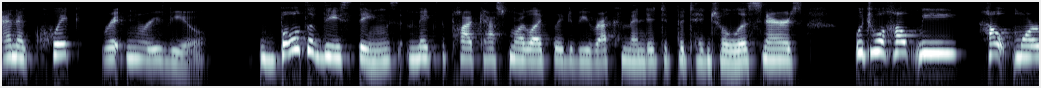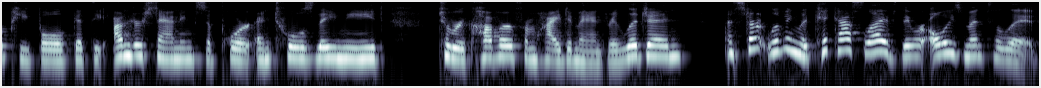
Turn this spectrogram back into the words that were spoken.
and a quick written review. Both of these things make the podcast more likely to be recommended to potential listeners, which will help me help more people get the understanding, support, and tools they need to recover from high demand religion and start living the kick ass lives they were always meant to live.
